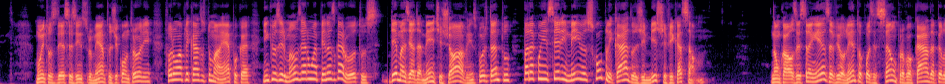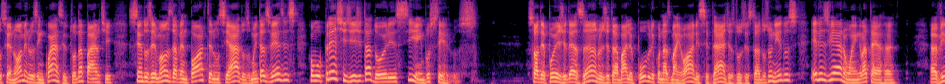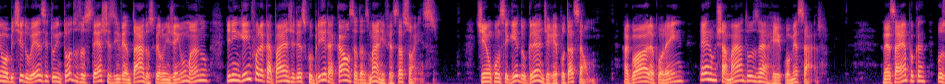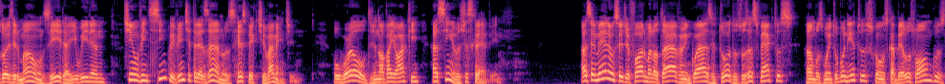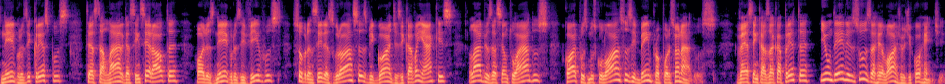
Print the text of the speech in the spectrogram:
Muitos desses instrumentos de controle foram aplicados numa época em que os irmãos eram apenas garotos, demasiadamente jovens, portanto, para conhecerem meios complicados de mistificação. Não causa estranheza a violenta oposição provocada pelos fenômenos em quase toda parte, sendo os irmãos Davenport denunciados muitas vezes como prestidigitadores e embusteiros. Só depois de dez anos de trabalho público nas maiores cidades dos Estados Unidos, eles vieram à Inglaterra haviam obtido êxito em todos os testes inventados pelo engenho humano e ninguém fora capaz de descobrir a causa das manifestações. Tinham conseguido grande reputação. Agora, porém, eram chamados a recomeçar. Nessa época, os dois irmãos, Ira e William, tinham 25 e 23 anos, respectivamente. O World de Nova York assim os descreve. Assemelham-se de forma notável em quase todos os aspectos, ambos muito bonitos, com os cabelos longos, negros e crespos, testa larga sem ser alta, olhos negros e vivos, sobrancelhas grossas, bigodes e cavanhaques, lábios acentuados, corpos musculosos e bem proporcionados. Vestem casaca preta e um deles usa relógio de corrente.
